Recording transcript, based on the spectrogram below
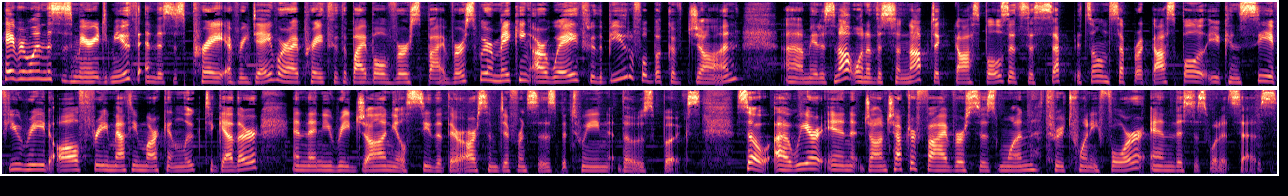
Hey everyone, this is Mary DeMuth, and this is Pray Every Day, where I pray through the Bible verse by verse. We are making our way through the beautiful book of John. Um, it is not one of the synoptic gospels, it's a sep- its own separate gospel. You can see if you read all three Matthew, Mark, and Luke together, and then you read John, you'll see that there are some differences between those books. So uh, we are in John chapter 5, verses 1 through 24, and this is what it says.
